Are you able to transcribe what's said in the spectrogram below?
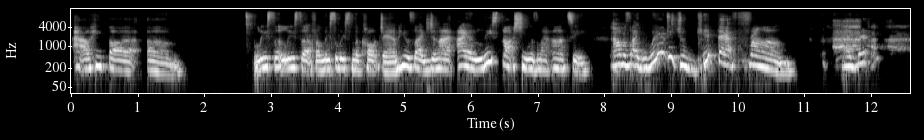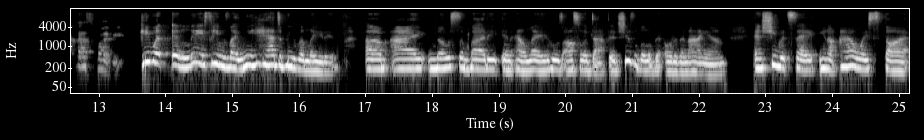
how he thought um, Lisa, Lisa from Lisa Lisa and the Cult Jam, he was like, Jini, I at least thought she was my auntie. I was like, where did you get that from? Uh, that's funny. He would at least, he was like, we had to be related. Um, I know somebody in LA who's also adopted. She's a little bit older than I am. And she would say, you know, I always thought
